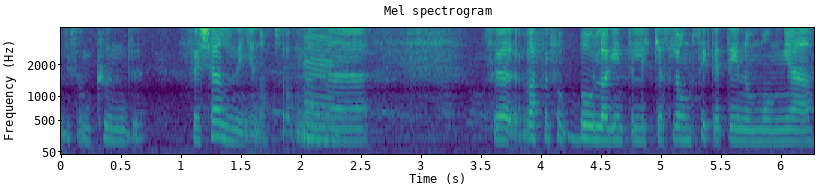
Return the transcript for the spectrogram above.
liksom kundförsäljningen också. Men, eh, så varför får bolag inte lyckas långsiktigt? Det är nog många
